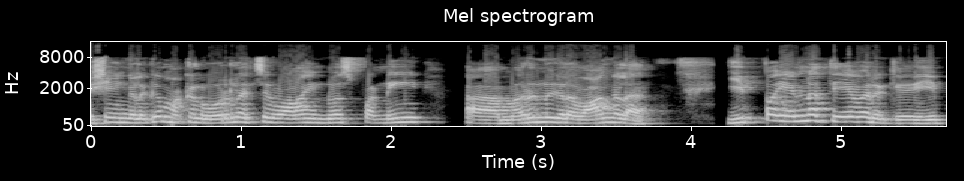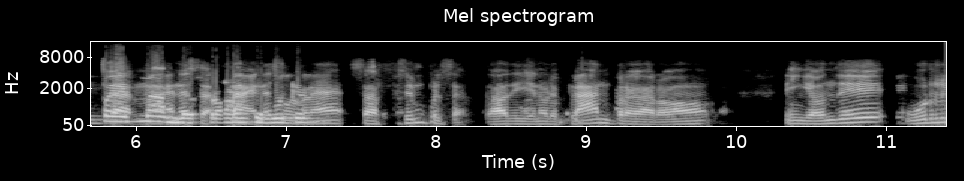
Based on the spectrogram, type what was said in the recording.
விஷயங்களுக்கு மக்கள் ஒரு லட்சம் ரூபாய் இன்வெஸ்ட் பண்ணி மருந்துகளை வாங்கல. இப்ப என்ன தேவை இருக்கு? இப்ப என்ன சிம்பிள் சார் அதாவது என்னோட பிளான் பிரகாரம் நீங்க வந்து ஒரு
